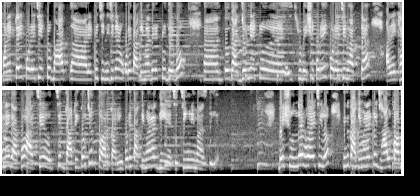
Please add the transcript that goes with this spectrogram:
অনেকটাই করেছি একটু ভাত আর একটু চিলি চিকেন ওপরে কাকিমাদের একটু দেবো। তো তার জন্য একটু একটু বেশি করেই করেছি ভাতটা। আর এখানে দেখো, আছে হচ্ছে গাটি কচুর তরকারি। উপরে কাকিমারা দিয়েছে চিংড়ি মাছ দিয়ে। বেশ সুন্দর হয়েছিল। কিন্তু কাকিমারা একটু ঝাল কম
